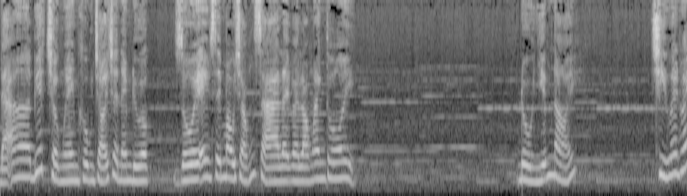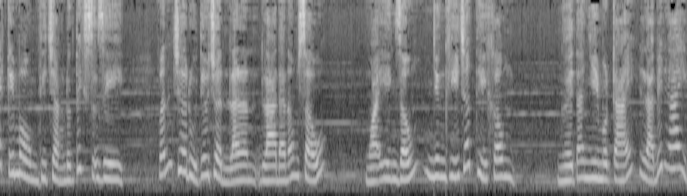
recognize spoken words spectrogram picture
Đã biết chồng em không trói trần em được, rồi em sẽ mau chóng xà lại vào lòng anh thôi. Đồ nhiễm nói. Chỉ hoen hoét cái mồm thì chẳng được tích sự gì. Vẫn chưa đủ tiêu chuẩn là là đàn ông xấu. Ngoại hình giống nhưng khí chất thì không. Người ta nhìn một cái là biết ngay.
